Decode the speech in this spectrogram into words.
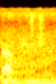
Yep.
